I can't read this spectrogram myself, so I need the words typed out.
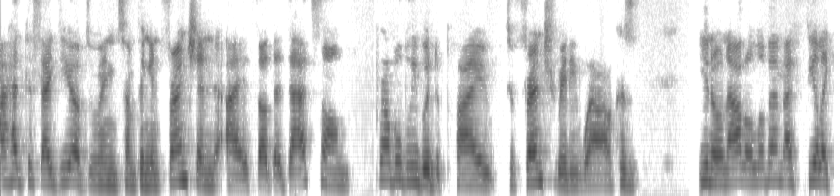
I had this idea of doing something in French, and I thought that that song probably would apply to French really well because you know not all of them. I feel like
